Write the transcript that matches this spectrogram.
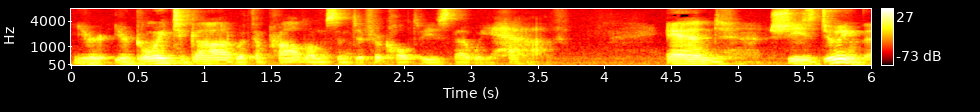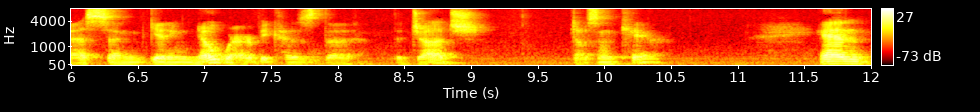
you're you're going to God with the problems and difficulties that we have. And she's doing this and getting nowhere because the, the judge doesn't care. And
